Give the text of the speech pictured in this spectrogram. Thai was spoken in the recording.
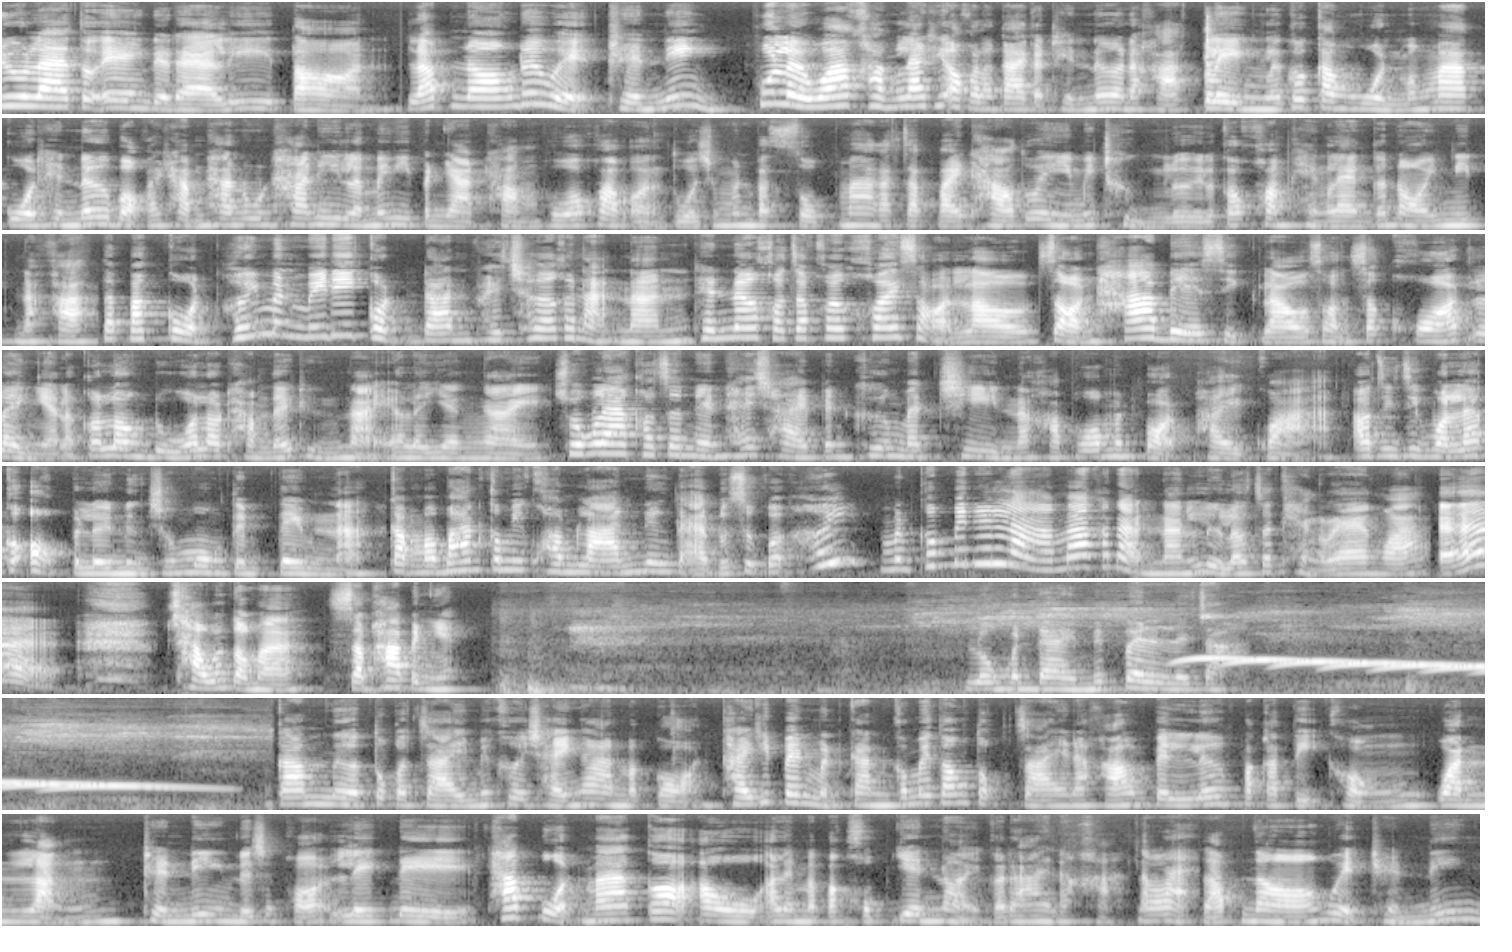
ดูแลตัวเอง The Diary ตอน รับน้องด้วยเวทเทรนนิ่งพูดเลยว่าครั้งแรกที่ออกกำลังกายกับเทรนเนอร์นะคะ เกรงแล้วก็กังวลมากๆ กลัวเทรนเนอร์บอกให้ทำท่านู่นท่านี่แล้วไม่มีปัญญาทำเพราะว่าความอ่อนตัวฉันมันบัดซบมากอะจับปลายเท้าตัวเองยังไม่ถึงเลย แล้วก็ความแข็งแรงก็น้อยนิดนะคะ แต่ปรากฏ เฮ้ยมันไม่ได้กดดันเพรสเชอร์ขนาดนั้นเทรนเนอร์เขาจะค่อยๆ สอนเราสอนท่าเบสิกเราสอนสควอตอะไรเงี้ยแล้วก็ลองดูว่าเราทำได้ถึงไหนอะไรยังไง ช่วงแรกเขาจะเน้นให้ใช้เป็นเครื่องแมชชีนนะคะเพราะว่ามันปลอดภัยกว่าเอาจริงๆวันแรกก็ออกไปเลย 1 ชั่วโมงเต็มๆนะ กลับมาบ้านก็มีความล้านิดนึงแต่แอบรู้สึกว่า เฮ้ย มันก็ไม่ได้ล้ามากขนาดนั้น หรือเราจะแข็งแรงวะเอ๊ะเช้าวันต่อมา สภาพเป็นเงี้ย ลงบันไดไม่เป็นเลยจ้ะกล้ามเนื้อตกใจไม่เคยใช้งานมาก่อน ใครที่เป็นเหมือนกันก็ไม่ต้องตกใจนะคะ มันเป็นเรื่องปกติของวันหลังเทรนนิ่งโดยเฉพาะเลกเดย์ถ้าปวดมากก็เอาอะไรมาประคบเย็นหน่อยก็ได้นะคะ นั่นแหละ รับน้องเวทเทรนนิ่ง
